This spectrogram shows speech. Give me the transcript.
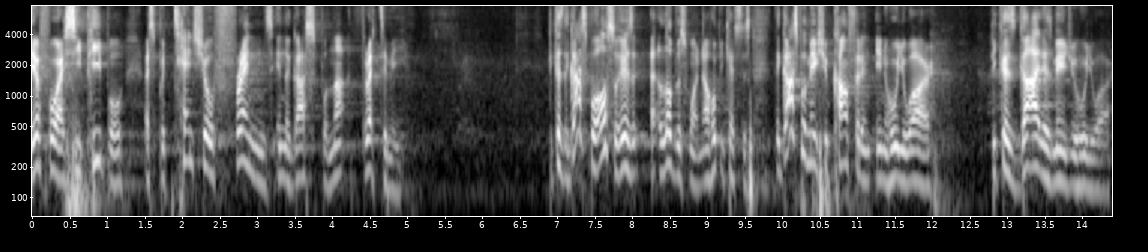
Therefore, I see people as potential friends in the gospel, not a threat to me. Because the gospel also is, I love this one. I hope you catch this. The gospel makes you confident in who you are because God has made you who you are.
